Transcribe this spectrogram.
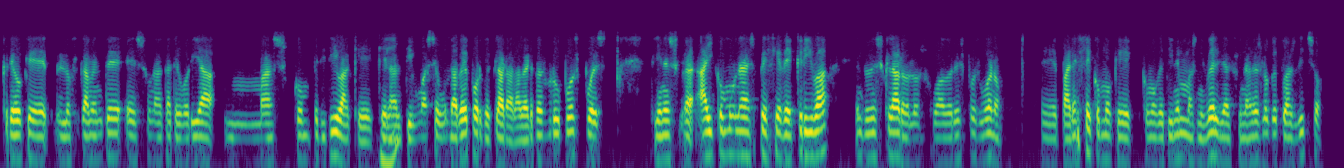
creo que lógicamente es una categoría más competitiva que, que la antigua segunda B, porque claro, al haber dos grupos, pues tienes, hay como una especie de criba, entonces claro, los jugadores, pues bueno, eh, parece como que como que tienen más nivel y al final es lo que tú has dicho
